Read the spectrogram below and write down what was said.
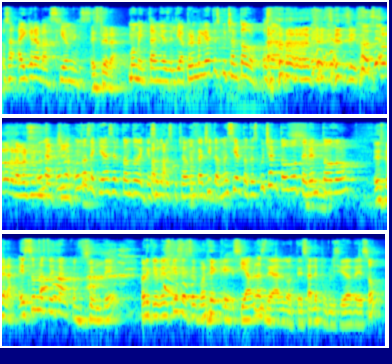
O sea, hay grabaciones Espera. momentáneas del día, pero en realidad te escuchan todo. O sea, sí, sí, sí. O sea, Solo grabarse un una- cachito. uno, uno se quiere hacer tonto de que solo te escucharon un cachito. No es cierto, te escuchan todo, te ven todo. Espera, eso no estoy tan consciente. Porque ves que se supone que si hablas de algo te sale publicidad de eso.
